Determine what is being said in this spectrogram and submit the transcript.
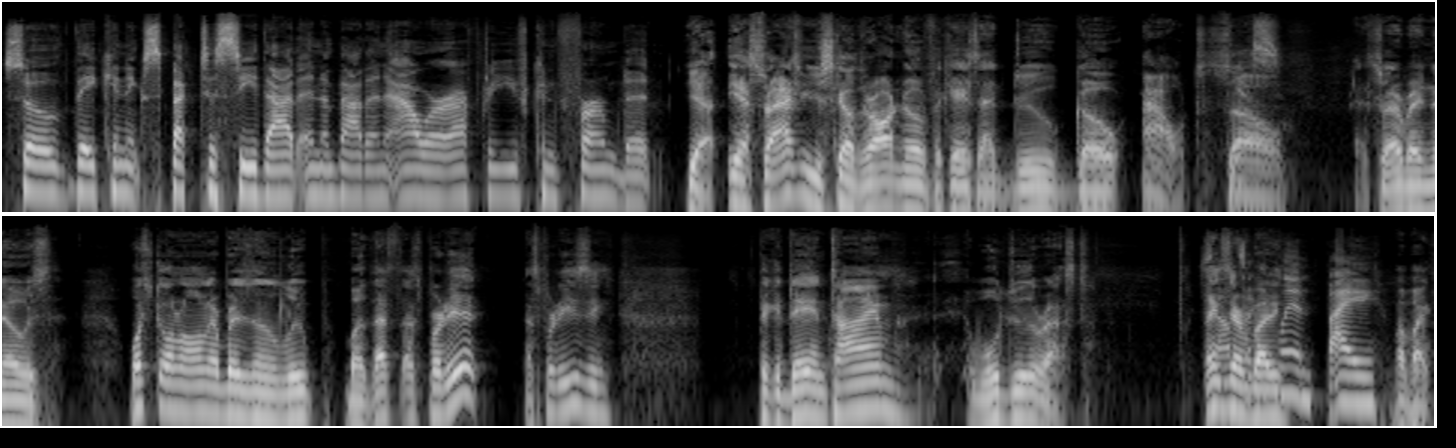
so they can expect to see that in about an hour after you've confirmed it Yeah, yeah. So after you schedule, there are notifications that do go out. So, so everybody knows what's going on. Everybody's in the loop. But that's that's pretty it. That's pretty easy. Pick a day and time. We'll do the rest. Thanks, Sounds like everybody. plan. bye bye bye.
